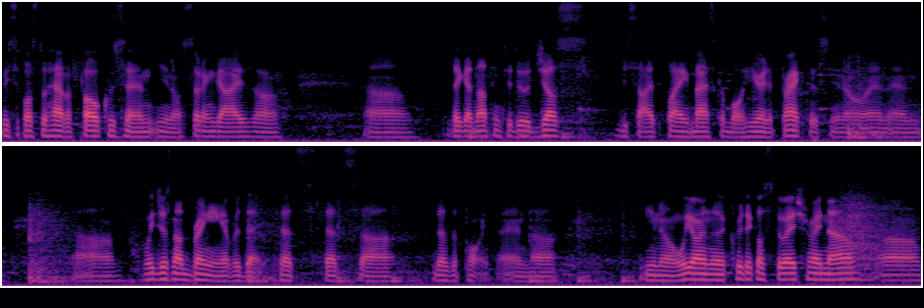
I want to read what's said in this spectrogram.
we're supposed to have a focus. And you know, certain guys are. Uh, they got nothing to do just besides playing basketball here in the practice, you know, and and um, we're just not bringing every day. That's that's uh, that's the point. And uh, you know, we are in a critical situation right now. Um,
